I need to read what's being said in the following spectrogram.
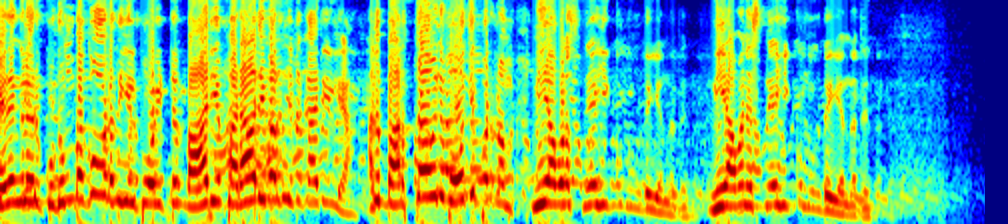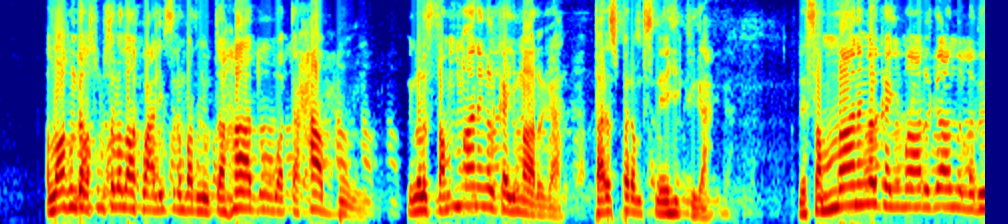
ഏതെങ്കിലും ഒരു കുടുംബ കോടതിയിൽ പോയിട്ട് ഭാര്യ പരാതി പറഞ്ഞിട്ട് കാര്യമില്ല. അത് ഭർത്താവിന് ബോധ്യപ്പെടണം. നീ അവളെ സ്നേഹിക്കുന്നുണ്ട് എന്നത്. നീ അവനെ സ്നേഹിക്കുന്നുണ്ട് എന്നത്. അള്ളാഹുന്റെ റസൂൽ സല്ലല്ലാഹു അലൈഹി വസല്ലം പറഞ്ഞു തഹാദു തഹാബു നിങ്ങൾ സമ്മാനങ്ങൾ കൈമാറുക പരസ്പരം സ്നേഹിക്കുക. സമ്മാനങ്ങൾ കൈമാറുക എന്നുള്ളത്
